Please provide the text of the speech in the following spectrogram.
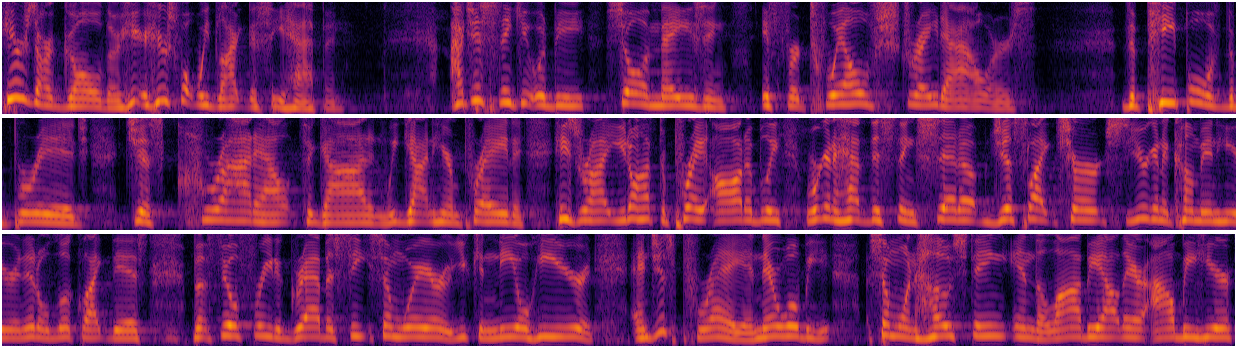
here's our goal, though. Here, here's what we'd like to see happen. I just think it would be so amazing if for 12 straight hours, the people of the bridge just cried out to God, and we got in here and prayed. And He's right, you don't have to pray audibly. We're going to have this thing set up just like church. So you're going to come in here and it'll look like this, but feel free to grab a seat somewhere, or you can kneel here and, and just pray. And there will be someone hosting in the lobby out there. I'll be here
